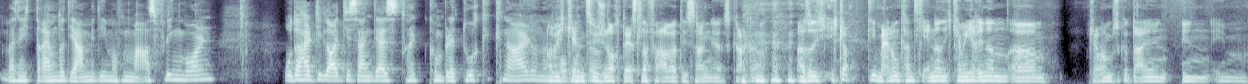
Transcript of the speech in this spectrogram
weiß nicht, 300 Jahren mit ihm auf dem Mars fliegen wollen. Oder halt die Leute, die sagen, der ist halt komplett durchgeknallt. Und Aber ich kenne inzwischen auch Tesla-Fahrer, die sagen, er ist gar gar. also ich, ich glaube, die Meinung kann sich ändern. Ich kann mich erinnern, ähm, ich glaube, wir haben sogar da in, in, im,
